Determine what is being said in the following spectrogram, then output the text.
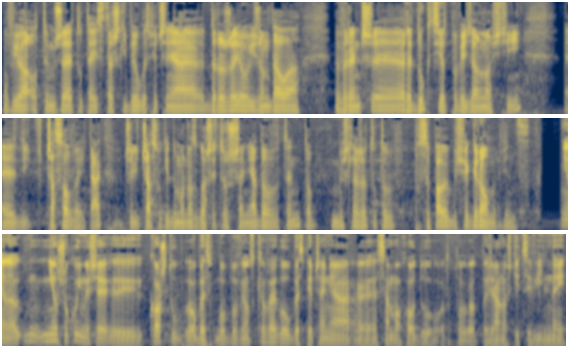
mówiła o tym, że tutaj straszliwie ubezpieczenia drożeją i żądała wręcz e, redukcji odpowiedzialności e, czasowej, tak? Czyli czasu, kiedy można zgłaszać roszczenia, do ten, to myślę, że tu to posypałyby się gromy, więc. Nie no, nie oszukujmy się, y, kosztu obowiązkowego ubezpieczenia y, samochodu od odpowiedzialności cywilnej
